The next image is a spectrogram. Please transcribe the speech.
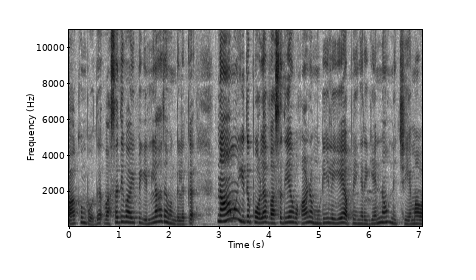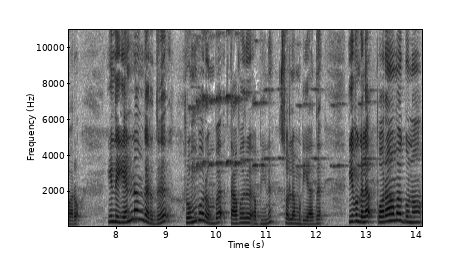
பார்க்கும்போது வசதி வாய்ப்பு இல்லாதவங்களுக்கு நாமும் இது போல் வசதியாக வாழ முடியலையே அப்படிங்கிற எண்ணம் நிச்சயமாக வரும். இந்த எண்ணங்கிறது ரொம்ப ரொம்ப தவறு அப்படின்னு சொல்ல முடியாது. இவங்களை பொறாம குணம்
